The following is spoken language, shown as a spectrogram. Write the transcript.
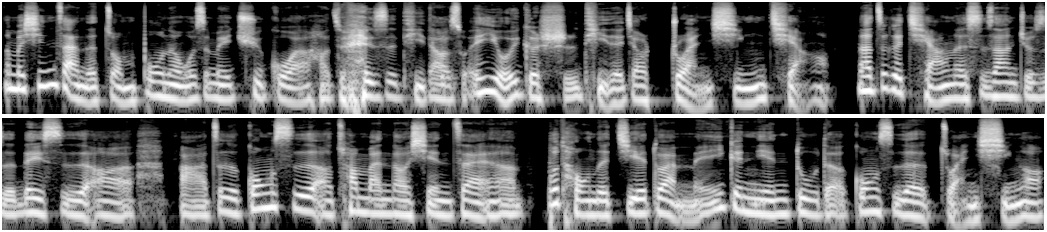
那么，新展的总部呢，我是没去过啊。好，这边是提到说，哎，有一个实体的叫转型墙啊。那这个墙呢，事实上就是类似啊，把这个公司啊创办到现在啊，不同的阶段，每一个年度的公司的转型啊，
